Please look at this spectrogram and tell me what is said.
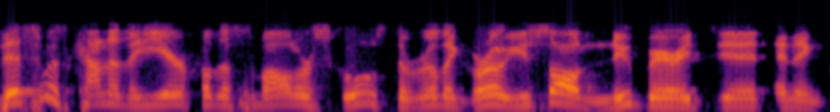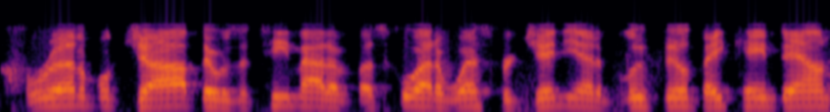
this was kind of the year for the smaller schools to really grow. You saw Newberry did an incredible job. There was a team out of a school out of West Virginia out of Bluefield. They came down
